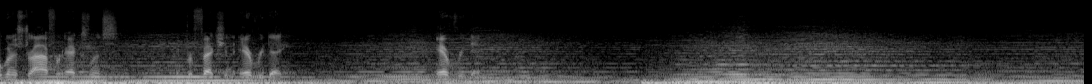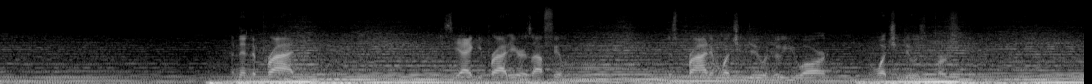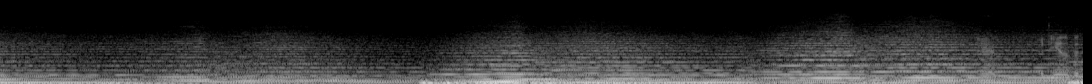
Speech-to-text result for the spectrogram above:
We're going to strive for excellence and perfection every day. Every day. And then the pride. It's the Aggie pride here as I feel it. There's pride in what you do and who you are and what you do as a person.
